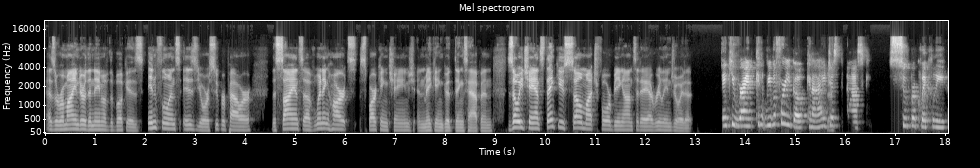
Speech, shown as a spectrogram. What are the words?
as a reminder, the name of the book is Influence is Your Superpower The Science of Winning Hearts, Sparking Change, and Making Good Things Happen. Zoe Chance, thank you so much for being on today. I really enjoyed it. Thank you, Ryan. Can we, before you go, can I sure. just ask super quickly?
